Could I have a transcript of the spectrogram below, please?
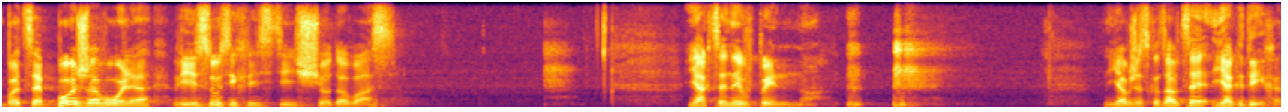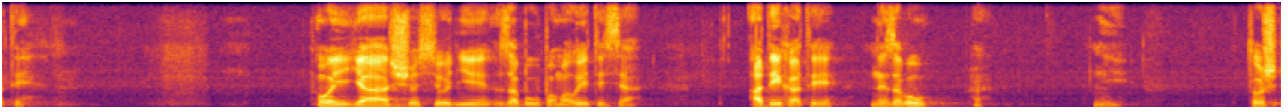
бо це Божа воля в Ісусі Христі щодо вас. Як це невпинно? Я вже сказав, це як дихати. Ой, я щось сьогодні забув помолитися, а дихати не забув? Ні. Тож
